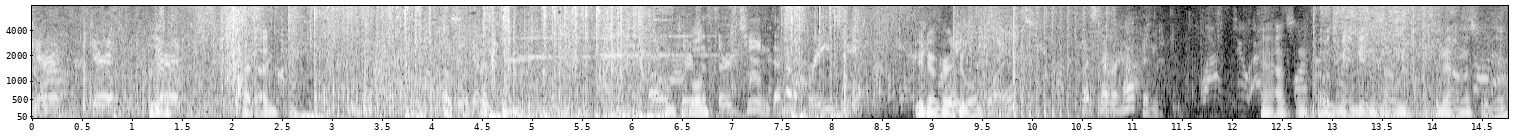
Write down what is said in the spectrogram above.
Garrett, Garrett, Yeah. Garrett. I died. That's Get. Oh, Into there's a third team. That's crazy. You're doing great, Wait, what? That's never happened. It hasn't. That was me being dumb, to be honest with you.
